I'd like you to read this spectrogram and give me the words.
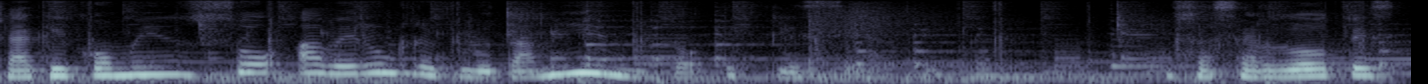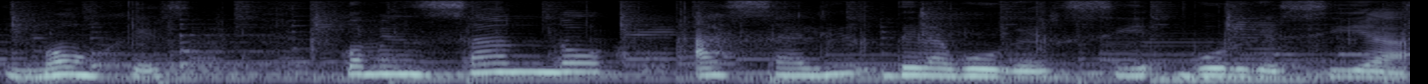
ya que comenzó a haber un reclutamiento eclesiástico. Los sacerdotes y monjes comenzando a salir de la burguesía,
